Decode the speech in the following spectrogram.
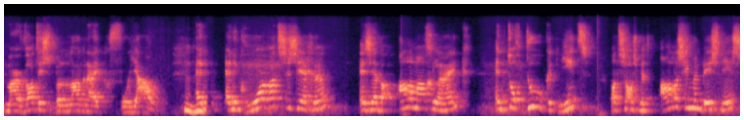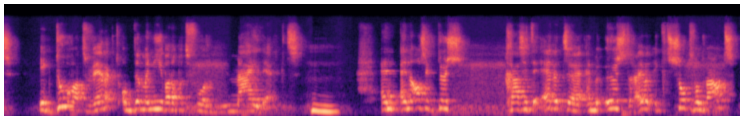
maar wat is belangrijk voor jou? en, en ik hoor wat ze zeggen en ze hebben allemaal gelijk. En toch doe ik het niet. Want zoals met alles in mijn business, ik doe wat werkt op de manier waarop het voor mij werkt. En, en als ik dus ga zitten editen en mijn Euster, want ik soort van Wout,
